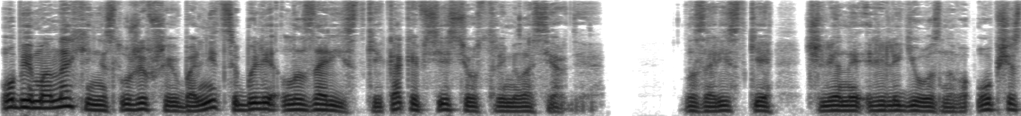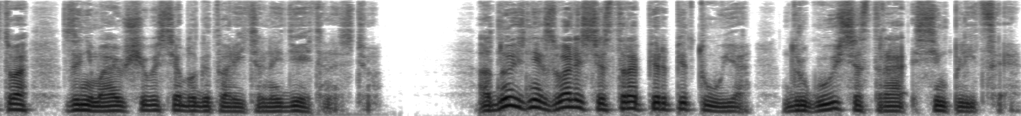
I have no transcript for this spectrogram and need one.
Обе монахини, служившие в больнице, были лазаристки, как и все сестры милосердия. Лазаристки — члены религиозного общества, занимающегося благотворительной деятельностью. Одну из них звали сестра Перпетуя, другую — сестра Симплиция.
